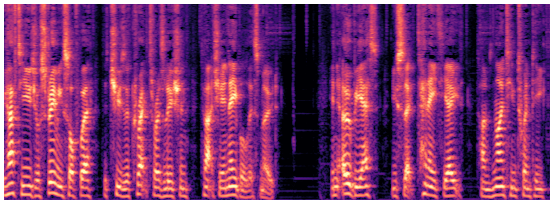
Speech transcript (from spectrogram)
You have to use your streaming software to choose the correct resolution to actually enable this mode. In OBS, you select 1080 x 1920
